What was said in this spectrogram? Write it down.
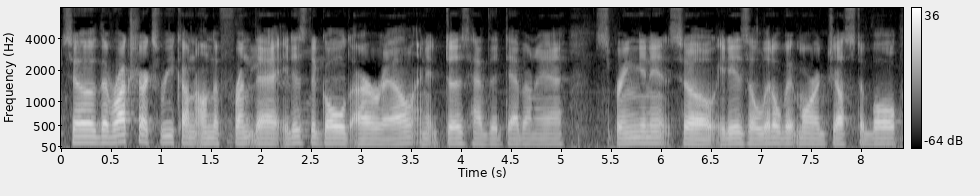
So the RockShox Recon on the front there, it is the gold RL and it does have the Debonair spring in it, so it is a little bit more adjustable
